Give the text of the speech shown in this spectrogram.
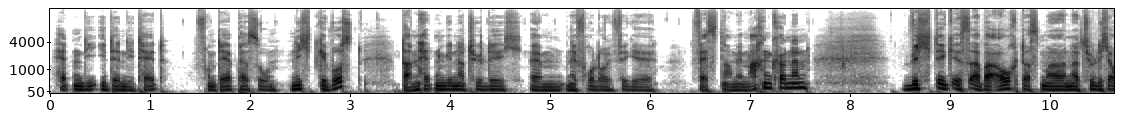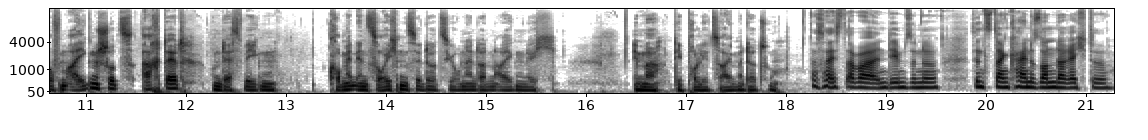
hätten die Identität von der Person nicht gewusst, dann hätten wir natürlich ähm, eine vorläufige Festnahme machen können. Wichtig ist aber auch, dass man natürlich auf den Eigenschutz achtet und deswegen kommen in solchen Situationen dann eigentlich immer die Polizei mit dazu. Das heißt aber in dem Sinne sind es dann keine Sonderrechte,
